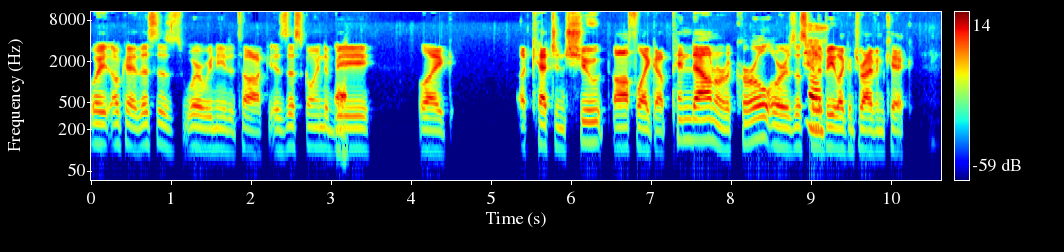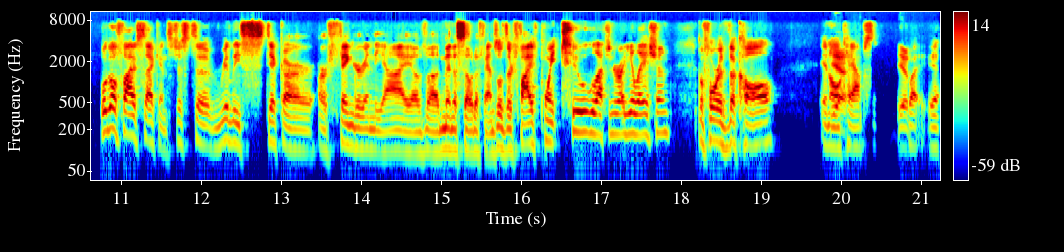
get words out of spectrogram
Wait, okay, this is where we need to talk. Is this going to be like a catch and shoot off like a pin down or a curl, or is this going to be like a drive and kick? We'll go five seconds just to really stick our, our finger in the eye of uh, Minnesota fans. Was there 5.2 left in regulation before the call in all Yeah. caps? Yep. Why- Yeah,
